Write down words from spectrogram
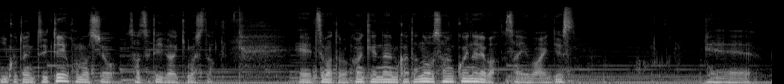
いうことについてお話をさせていただきました。えー、妻との関係に悩む方の参考になれば幸いです。えー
